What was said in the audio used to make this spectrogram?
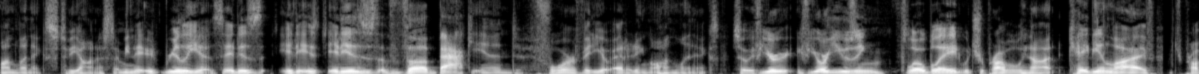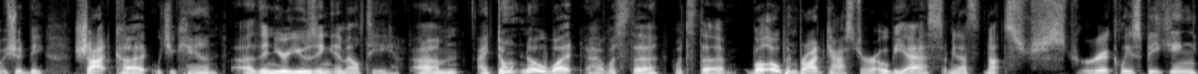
on Linux, to be honest. I mean, it really is. It is. It is. It is the back end for video editing on Linux. So if you're if you're using Flowblade, which you're probably not, Kdenlive, Live, which you probably should be, Shotcut, which you can, uh, then you're using MLT. Um, I don't know what uh, what's the what's the well Open Broadcaster OBS. I mean that's not strictly speaking.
